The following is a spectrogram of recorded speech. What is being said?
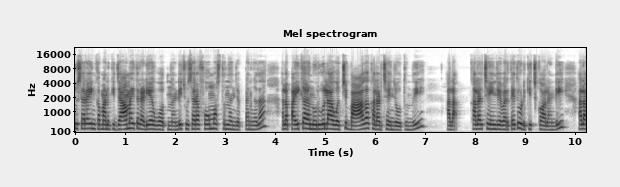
చూసారా? ఇంకా మనకి జామ్ అయితే రెడీ అయిపోతుందండి. చూసారా? ఫోమ్ వస్తుందని చెప్పాను కదా. అలా పైకి అలా నురుగులాగా వచ్చి బాగా కలర్ చేంజ్ అవుతుంది. అలా. కలర్ చేంజ్ అయ్యే వరకు అయితే ఉడికించుకోవాలండి. అలా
